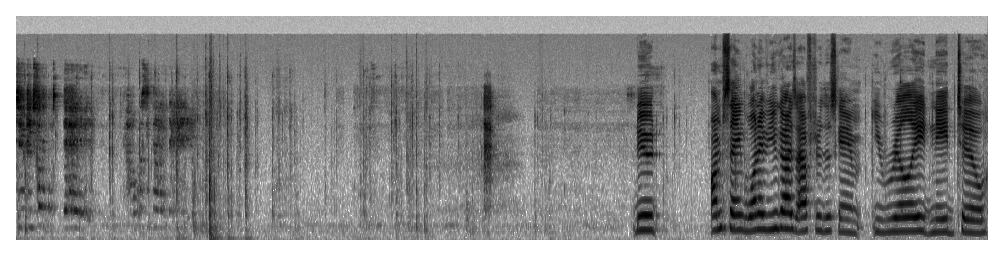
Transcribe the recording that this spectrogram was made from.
Dude, he's almost dead. How is he not dead? Dude, I'm saying one of you guys after this game, you really need to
